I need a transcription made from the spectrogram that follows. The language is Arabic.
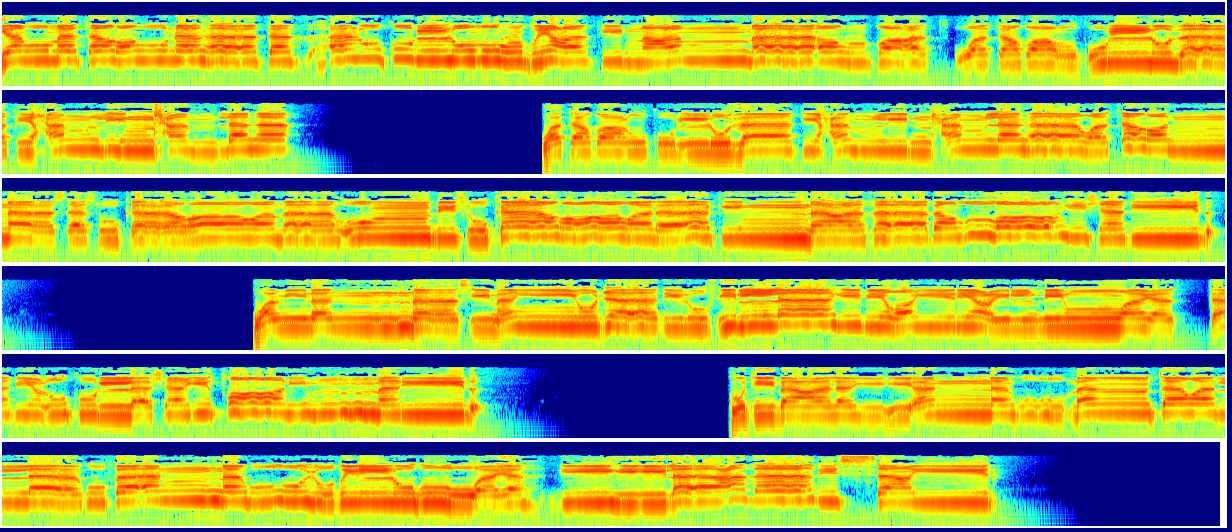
يوم ترونها تذهل كل مرضعه عما ارضعت وتضع كل ذات حمل حملها وتضع كل ذات حمل حملها وترى الناس سكارى وما هم بسكارى ولكن عذاب الله شديد. ومن الناس من يجادل في الله بغير علم ويتبع كل شيطان مريد كتب عليه انه من تولاه فانه يضله ويهديه إلى عذاب السعير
